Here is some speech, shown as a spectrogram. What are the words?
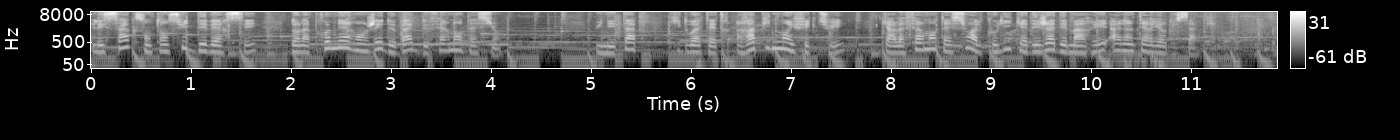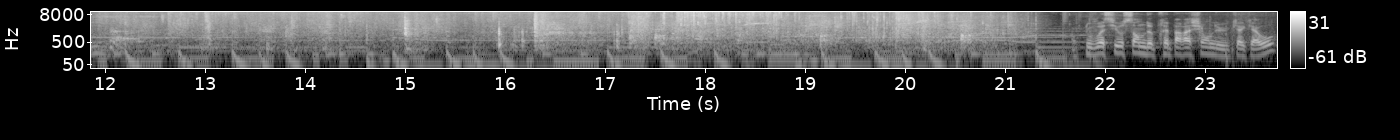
Les sacs sont ensuite déversés dans la première rangée de bacs de fermentation. Une étape qui doit être rapidement effectuée car la fermentation alcoolique a déjà démarré à l'intérieur du sac. Nous voici au centre de préparation du cacao.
